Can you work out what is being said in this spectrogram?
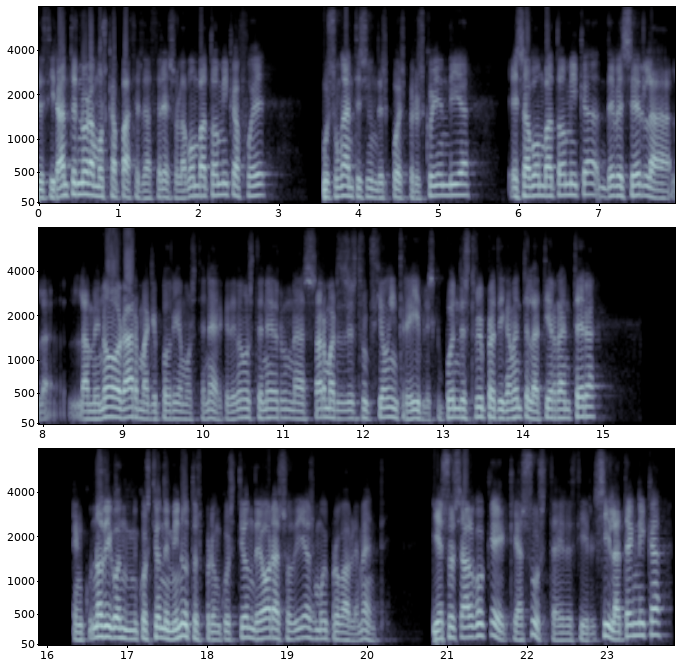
Es decir, antes no éramos capaces de hacer eso. La bomba atómica fue pues un antes y un después, pero es que hoy en día esa bomba atómica debe ser la, menor arma que podríamos tener, que debemos tener unas armas de destrucción increíbles, que pueden destruir prácticamente la Tierra entera no digo en cuestión de minutos, pero en cuestión de horas o días muy probablemente. Y eso es algo que, que asusta. Es decir, sí, la técnica,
